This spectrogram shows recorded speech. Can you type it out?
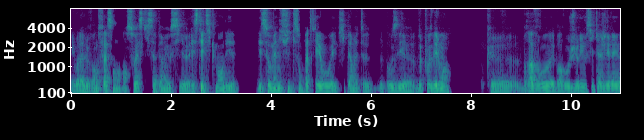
et, voilà, le vent de face en, en saut ski, ça permet aussi esthétiquement des, des sauts magnifiques qui sont pas très hauts et qui permettent de poser, de poser loin. Donc bravo, et bravo au jury aussi qui a géré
